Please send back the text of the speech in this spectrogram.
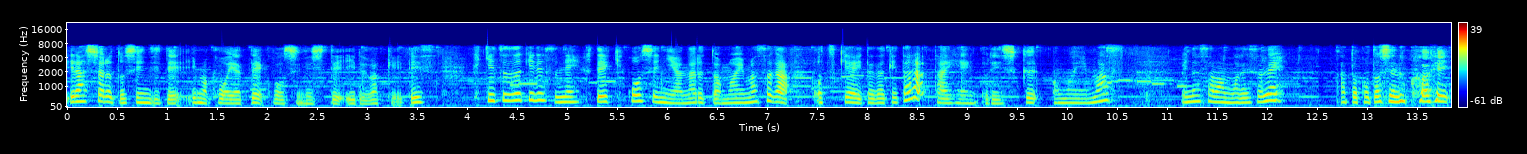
いらっしゃると信じて今こうやって更新しているわけです。引き続きですね不定期更新にはなると思いますがお付き合いいただけたら大変嬉しく思います。皆様もですねあと今年の恋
